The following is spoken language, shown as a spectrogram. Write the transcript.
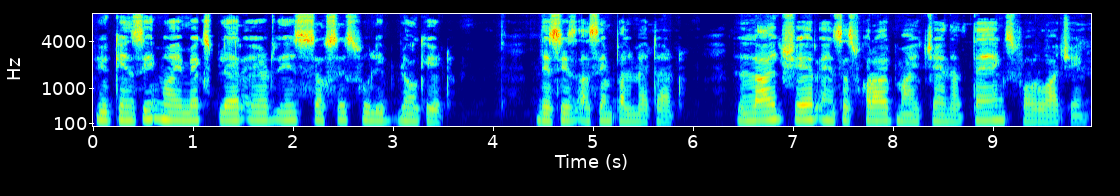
You can see my MX Player ad is successfully blocked. This is a simple method. Like, share and subscribe my channel. Thanks for watching.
